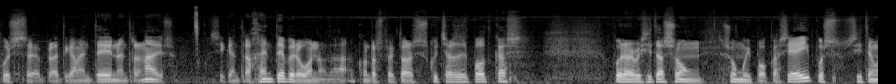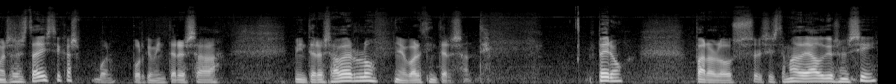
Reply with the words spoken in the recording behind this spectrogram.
pues eh, prácticamente no entra nadie. Sí que entra gente, pero bueno, con respecto a las escuchas del podcast, pues las visitas son, son muy pocas. Y ahí, pues, si tengo esas estadísticas, bueno, porque me interesa me interesa verlo y me parece interesante. Pero para los, el sistema de audios en sí,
